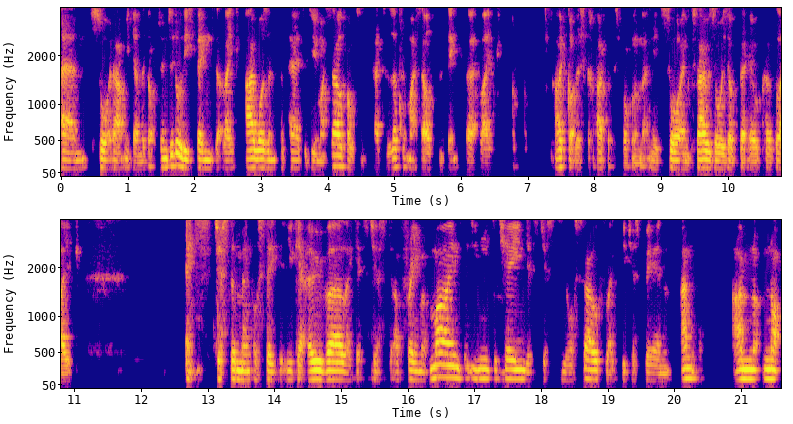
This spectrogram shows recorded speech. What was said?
um, sorted out me going to the doctor and did all these things that like I wasn't prepared to do myself. I wasn't prepared to look at myself and think that like I've got this I've got this problem that needs sorting because I was always of the ilk of like it's just a mental state that you get over. Like it's just a frame of mind that you need to change. It's just yourself. Like you're just being and i'm not, not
